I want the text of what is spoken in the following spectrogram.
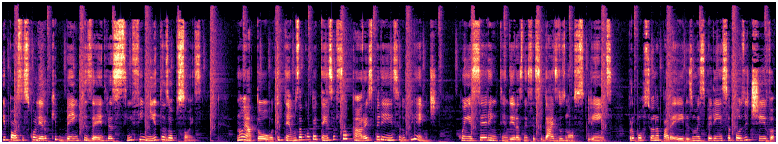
e possa escolher o que bem quiser entre as infinitas opções. Não é à toa que temos a competência focar a experiência do cliente. Conhecer e entender as necessidades dos nossos clientes proporciona para eles uma experiência positiva,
